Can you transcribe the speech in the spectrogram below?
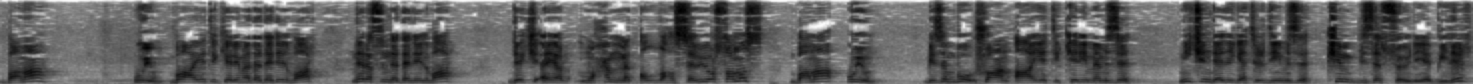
bana uyun. Bu ayeti kerimede delil var. Neresinde delil var? De ki eğer Muhammed Allah'ı seviyorsanız bana uyun. Bizim bu şu an ayeti kerimemizi niçin delil getirdiğimizi kim bize söyleyebilir?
